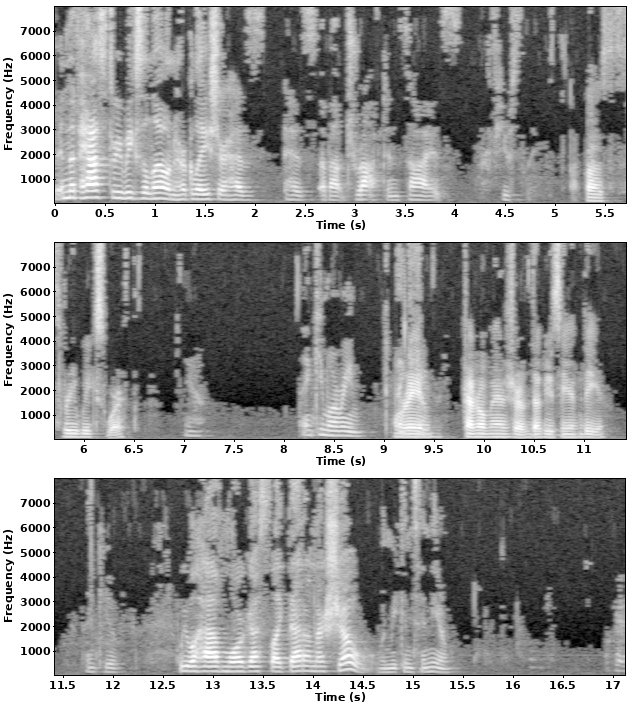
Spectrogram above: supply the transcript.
In the past three weeks alone, her glacier has, has about dropped in size profusely. About three weeks worth. Yeah. Thank you, Maureen. Thank Maureen, you. general manager of WZND. Thank you. We will have more guests like that on our show when we continue. Okay.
